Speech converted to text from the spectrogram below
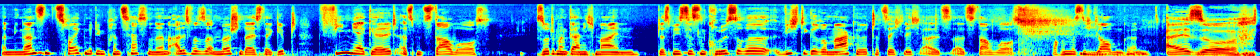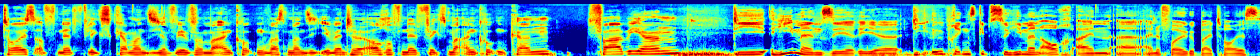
an dem ganzen Zeug mit den Prinzessinnen, alles, was es an Merchandise da gibt, viel mehr Geld als mit Star Wars. Das sollte man gar nicht meinen. Deswegen ist das eine größere, wichtigere Marke tatsächlich als, als Star Wars. Auch wenn wir es nicht glauben können. Also, Toys auf Netflix kann man sich auf jeden Fall mal angucken, was man sich eventuell auch auf Netflix mal angucken kann. Fabian? Die He-Man-Serie, die übrigens gibt's zu He-Man auch ein, äh, eine Folge bei Toys.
